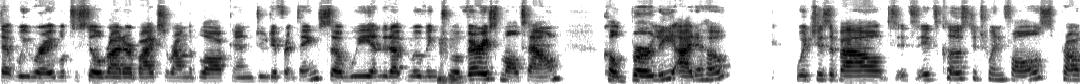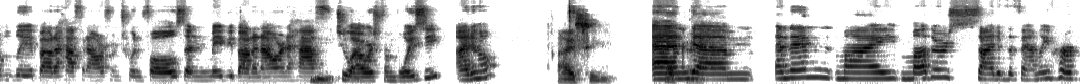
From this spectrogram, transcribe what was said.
that we were able to still ride our bikes around the block and do different things so we ended up moving mm-hmm. to a mm-hmm. very small town called Burley Idaho which is about it's it's close to Twin Falls probably about a half an hour from Twin Falls and maybe about an hour and a half mm-hmm. 2 hours from Boise Idaho I see and okay. um and then my mother's side of the family, her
